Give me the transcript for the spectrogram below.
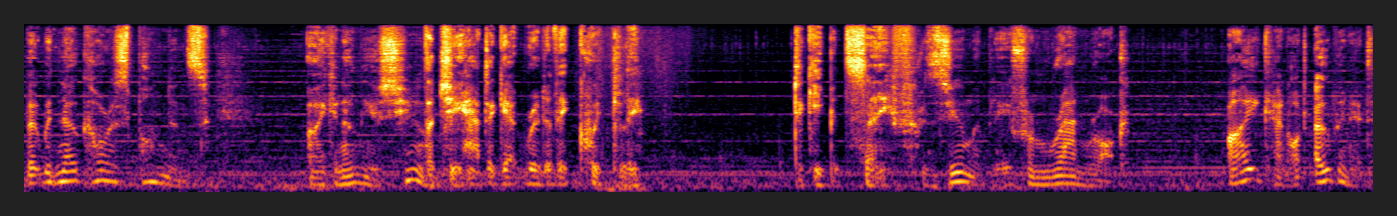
but with no correspondence. I can only assume That she had to get rid of it quickly. To keep it safe. presumably from Ranrock. I cannot open it.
